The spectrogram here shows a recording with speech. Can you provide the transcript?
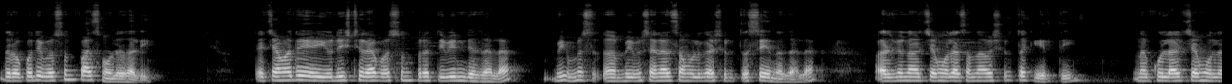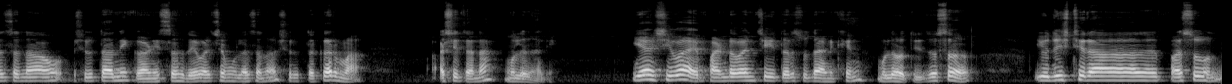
द्रौपदीपासून पाच मुलं झाली. त्याच्यामध्ये युधिष्ठिरापासून प्रतिविंध्य झाला. भीमस भीमसेनाचा मुलगा श्रुतसेन झाला. अर्जुनाच्या मुलाचं नाव श्रुतकीर्ती. नकुलाच्या मुलाचं नाव श्रुतानिक आणि सहदेवाच्या मुलाचं नाव श्रुतकर्मा अशी त्यांना मुलं झाली. याशिवाय पांडवांची इतरसुद्धा आणखीन मुलं होती. जसं युधिष्ठिरापासून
